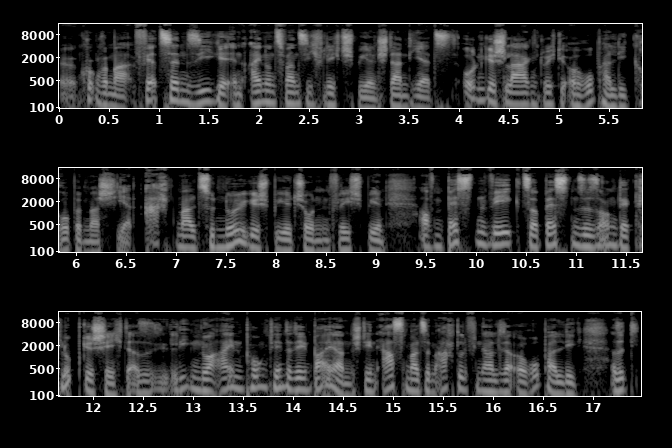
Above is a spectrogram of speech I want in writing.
Äh, gucken wir mal, 14 Siege in 21 Pflichtspielen, stand jetzt. Ungeschlagen durch die Europa League Gruppe marschiert. Achtmal zu Null gespielt schon in Pflichtspielen. Auf dem besten Weg zur besten Saison der Clubgeschichte. Also sie liegen nur einen Punkt hinter den Bayern, stehen erstmals im Achtelfinale der Europa League. Also die,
